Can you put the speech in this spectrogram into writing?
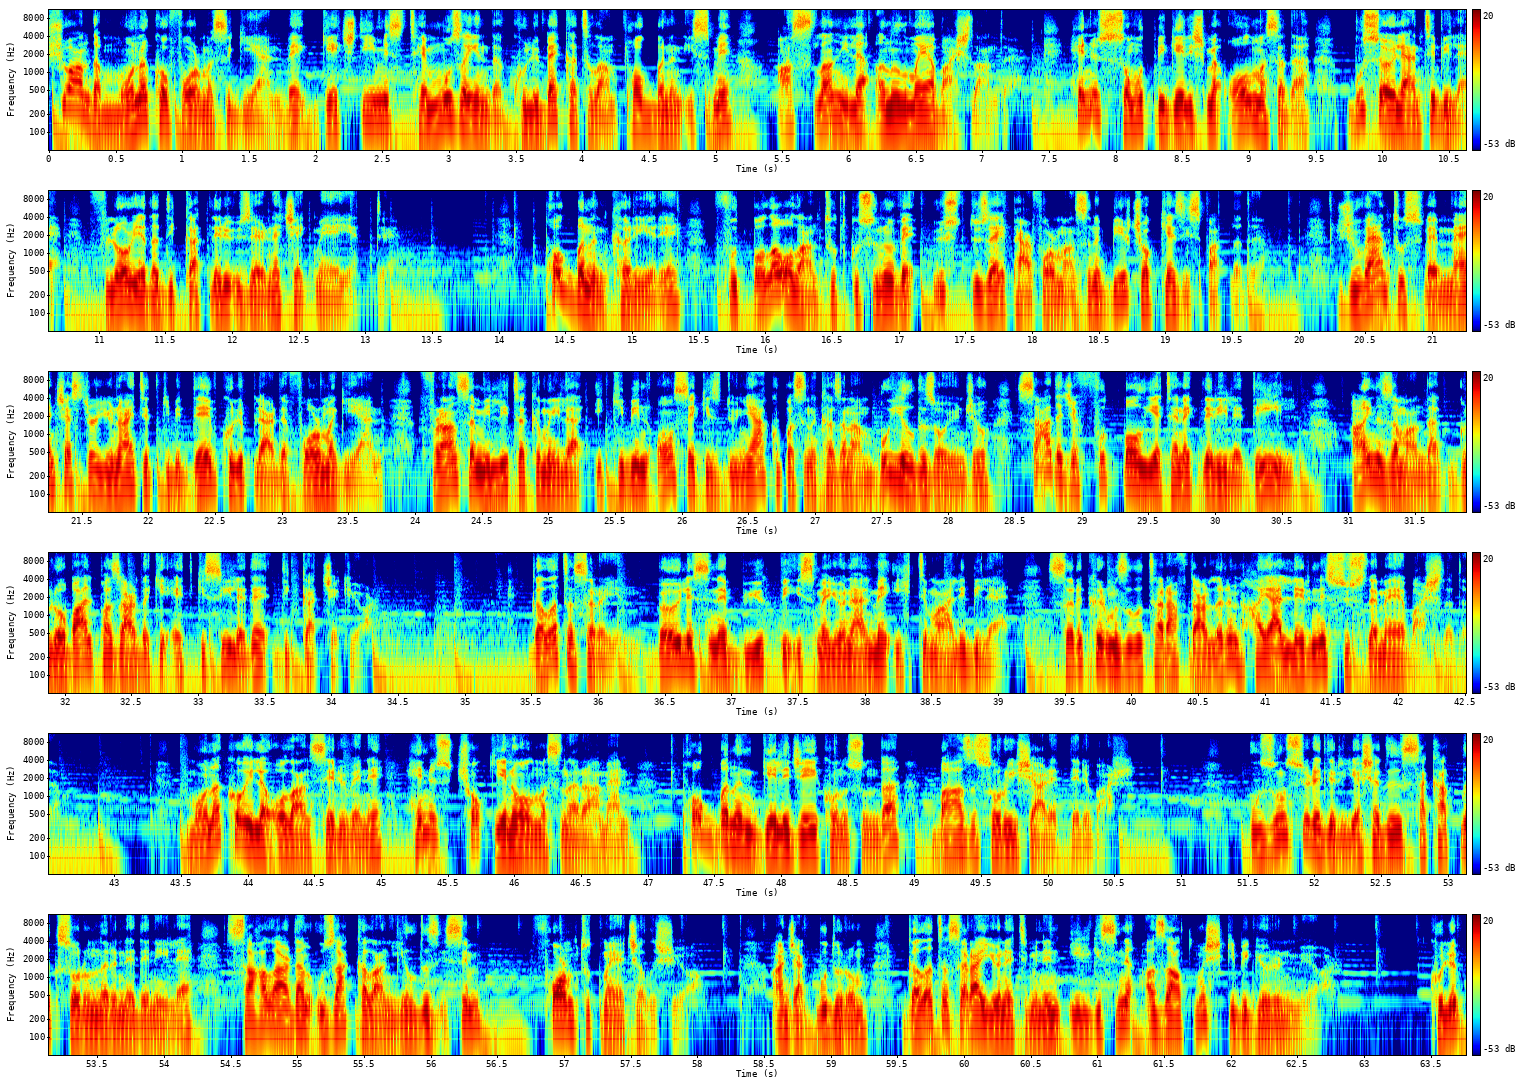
Şu anda Monaco forması giyen ve geçtiğimiz Temmuz ayında kulübe katılan Pogba'nın ismi Aslan ile anılmaya başlandı. Henüz somut bir gelişme olmasa da bu söylenti bile Florya'da dikkatleri üzerine çekmeye yetti. Pogba'nın kariyeri, futbola olan tutkusunu ve üst düzey performansını birçok kez ispatladı. Juventus ve Manchester United gibi dev kulüplerde forma giyen, Fransa milli takımıyla 2018 Dünya Kupası'nı kazanan bu yıldız oyuncu sadece futbol yetenekleriyle değil, aynı zamanda global pazardaki etkisiyle de dikkat çekiyor. Galatasaray'ın böylesine büyük bir isme yönelme ihtimali bile sarı kırmızılı taraftarların hayallerini süslemeye başladı. Monaco ile olan serüveni henüz çok yeni olmasına rağmen Pogba'nın geleceği konusunda bazı soru işaretleri var. Uzun süredir yaşadığı sakatlık sorunları nedeniyle sahalardan uzak kalan yıldız isim form tutmaya çalışıyor. Ancak bu durum Galatasaray yönetiminin ilgisini azaltmış gibi görünmüyor. Kulüp,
